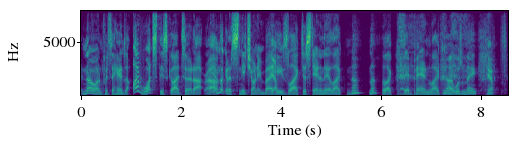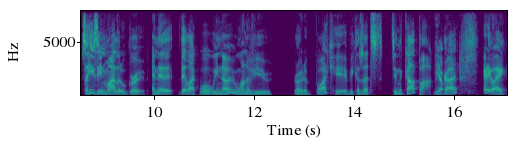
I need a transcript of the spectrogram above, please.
And no one puts their hands up. I've watched this guy turn up, right? I'm not going to snitch on him, but Yep. he's like just standing there, like, no, no, like deadpan, like, no, it wasn't me. Yep. So he's in my little group, and they're they're like, "Well, we know one of you rode a bike here because that's it's in the car park, Yep. right?" Anyway,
